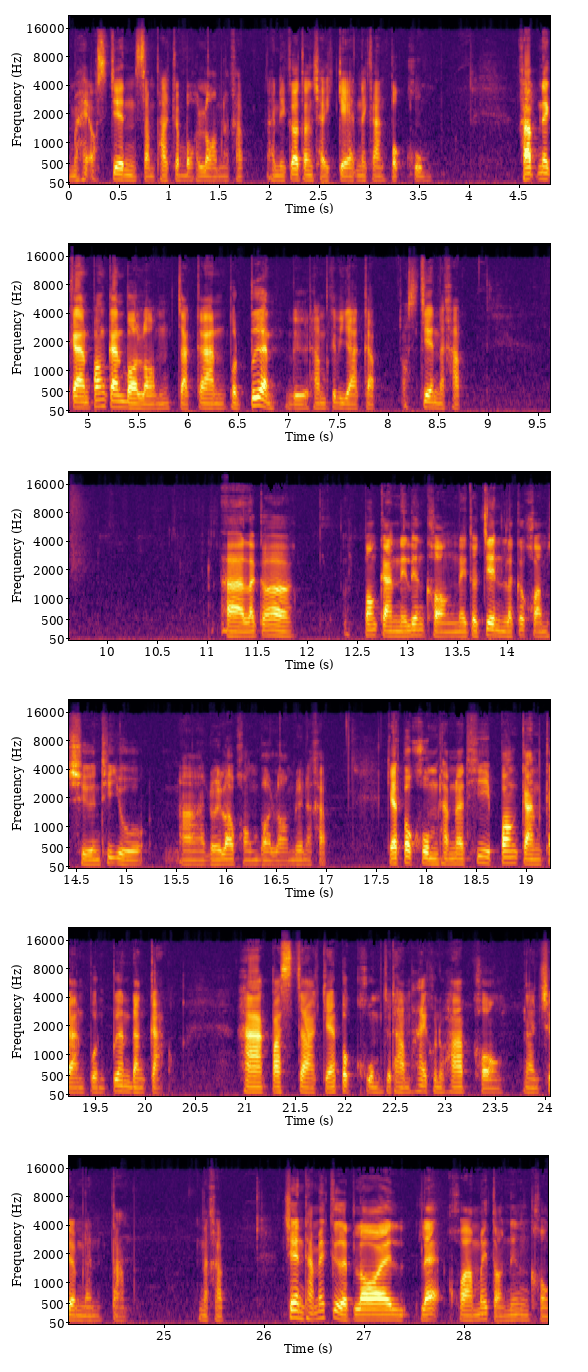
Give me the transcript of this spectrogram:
ไม่ให้ออกซิเจนสัมผัสกับบ่อหลอมนะครับ อันนี้ก็ต้องใช้แก๊สในการปกคลุมครับในการป้องกันบ่อหลอมจากการปนเปื้อน หรือทำกิริยากับออกซิเจนนะครับแล้วก็ป้องกันในเรื่องของไนโตรเจน แล้วก็ความชื้นที่อยู่โดยรอบของบ่อหลอมด้วยนะครับ แก๊สปกคลุมทำหน้าที่ป้องกันการปนเปื้อนดังกล่าว หากปราศจากแก๊สปกคลุมจะทำให้คุณภาพของงานเชื่อมนั้นต่ำนะครับ เช่นทำให้เกิดรอยและความไม่ต่อเนื่องของ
